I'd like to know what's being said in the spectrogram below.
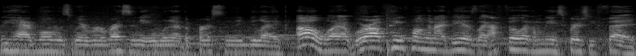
we have moments where we're resonating with another person and be like, oh, well, we're all ping ponging ideas. Like I feel like I'm being spiritually fed.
